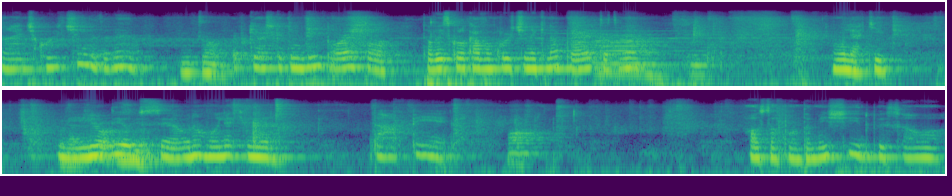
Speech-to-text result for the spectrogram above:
Ah, é de cortina, tá vendo? Então. É porque eu acho que aqui não tem porta, ó. Talvez colocavam cortina aqui na porta, tá vendo? Ah, sim. Vamos olhar aqui. Olha aqui, Meu ó, Deus do céu. Não, olha aqui primeiro. Tá, pega. Ó, Ó, o sofão tá mexido, pessoal, ó.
